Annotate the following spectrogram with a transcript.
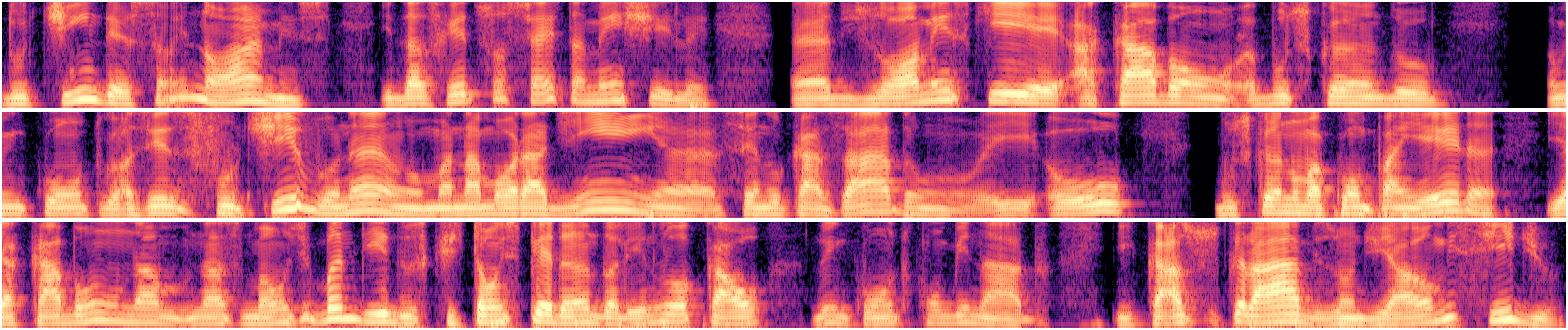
do Tinder são enormes. E das redes sociais também, Chile. É, dos homens que acabam buscando um encontro, às vezes furtivo, né? Uma namoradinha, sendo casado, e, ou buscando uma companheira e acabam na, nas mãos de bandidos que estão esperando ali no local do encontro combinado. E casos graves, onde há homicídio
